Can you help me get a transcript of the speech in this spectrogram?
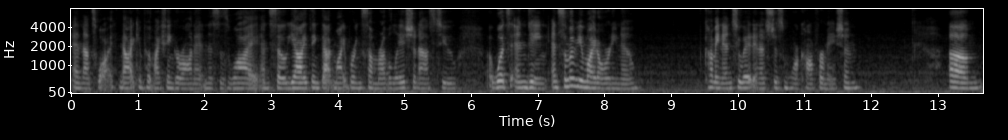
And that's why. Now I can put my finger on it and this is why. And so yeah I think that might bring some revelation as to uh, what's ending. And some of you might already know coming into it and it's just more confirmation. Um,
